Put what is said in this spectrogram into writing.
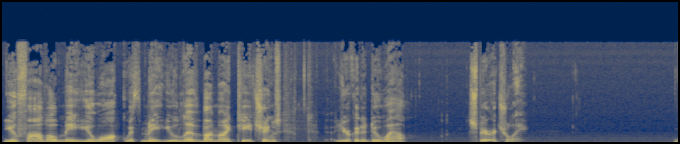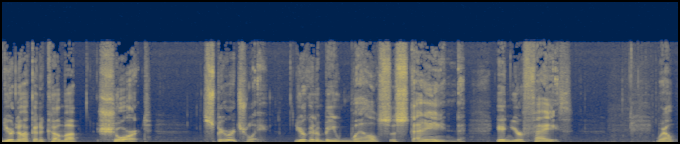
You follow me, you walk with me, you live by my teachings, you're going to do well spiritually. You're not going to come up short spiritually you're going to be well sustained in your faith. Well,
